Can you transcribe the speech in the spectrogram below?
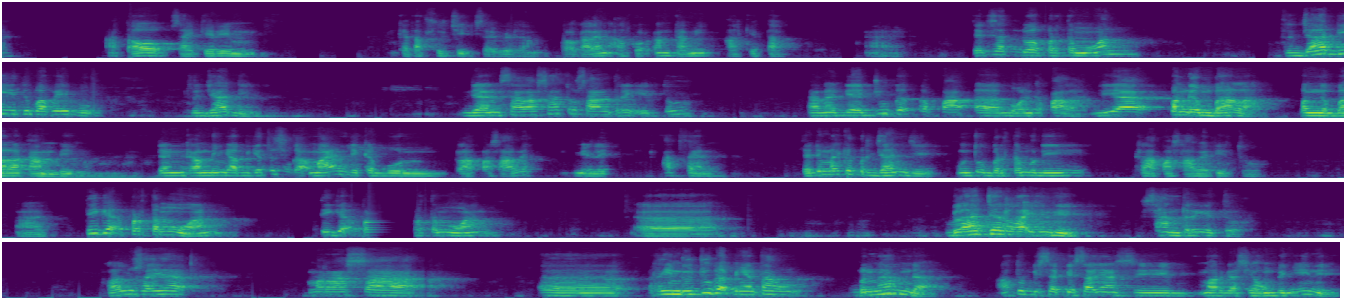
atau saya kirim kitab suci saya bilang. Kalau kalian Al-Qur'an kami Alkitab. Nah, jadi satu dua pertemuan terjadi itu Bapak Ibu. Terjadi. Dan salah satu santri itu karena dia juga kepala, uh, bukan kepala, dia penggembala, penggembala kambing. Dan kambing kambing itu suka main di kebun kelapa sawit milik Advent. Jadi mereka berjanji untuk bertemu di kelapa sawit itu. Nah, tiga pertemuan, tiga pertemuan eh, belajarlah ini santri itu. Lalu saya merasa eh, rindu juga pengen tahu benar enggak atau bisa-bisanya si Marga Sihombing ini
